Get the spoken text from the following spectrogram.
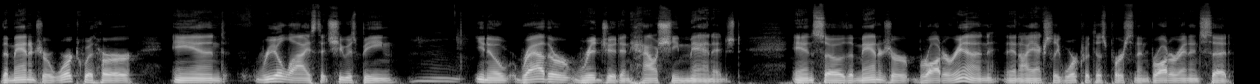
The manager worked with her and realized that she was being, you know, rather rigid in how she managed. And so the manager brought her in, and I actually worked with this person and brought her in and said,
